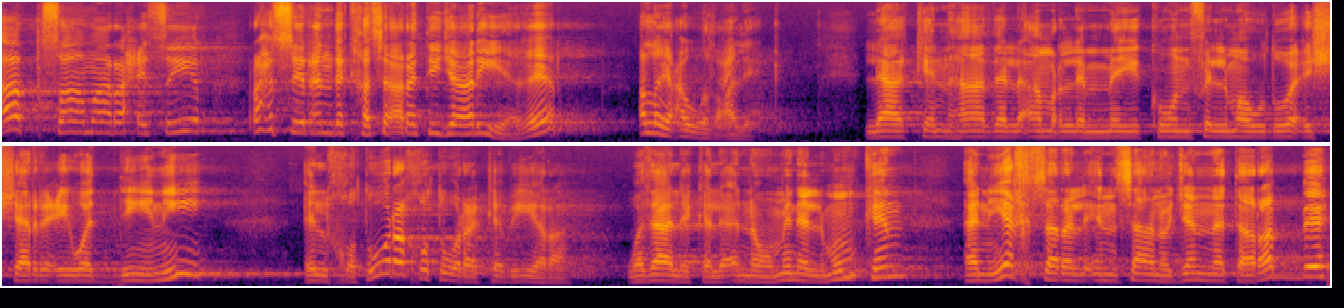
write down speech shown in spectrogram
أقصى ما راح يصير راح تصير عندك خسارة تجارية غير الله يعوض عليك. لكن هذا الأمر لما يكون في الموضوع الشرعي والديني الخطورة خطورة كبيرة وذلك لأنه من الممكن أن يخسر الإنسان جنة ربه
